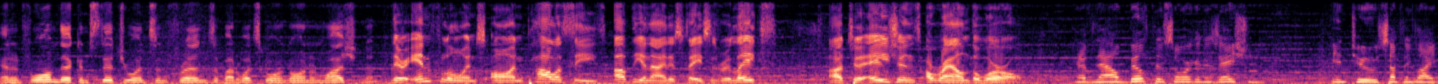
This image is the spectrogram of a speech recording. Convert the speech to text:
and inform their constituents and friends about what's going on in Washington. Their influence on policies of the United States as relates uh, to Asians around the world. Have now built this organization into something like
